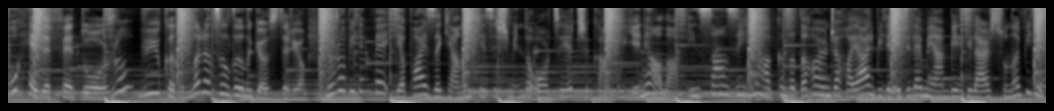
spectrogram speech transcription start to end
bu hedefe doğru büyük adımlar atıldığını gösteriyor. Nörobilim ve yapay zekanın kesişiminde ortaya çıkan bu yeni alan insan zihni hakkında daha önce hayal bile edilemeyen bilgiler sunabilir.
